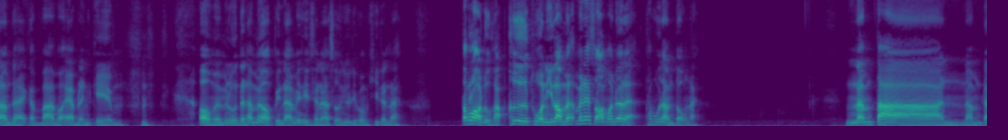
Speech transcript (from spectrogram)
เราจะให้กลับบ้านเพราะแอบเล่นเกม ออกไหมไม่รู้แต่ถ้าไม่ออกปีหน้ามีสิทธิชนะสูงอยู่ที่ผมคิดนะ ต้องรอดูครับ คือทัวร์นี้เราไม่ไม่ได้ซ้อมกันด้วยแหละ ถ้าพูดตามตรงนะ น้ำตาลน้ำด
